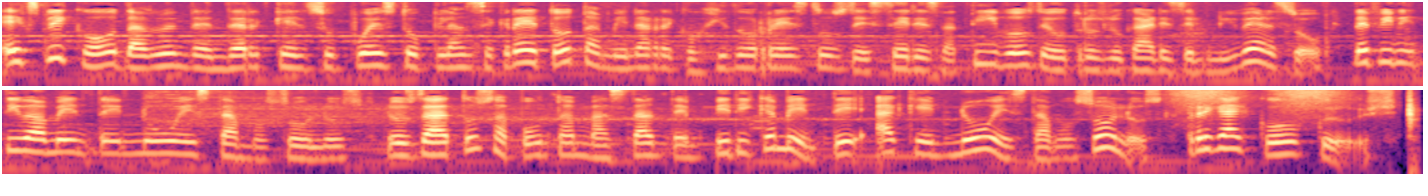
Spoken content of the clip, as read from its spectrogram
Explicó, dando a entender que el supuesto plan secreto también ha recogido restos de seres nativos de otros lugares del universo. Definitivamente no estamos solos. Los datos apuntan bastante empíricamente a que no estamos solos, recalcó Crush.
